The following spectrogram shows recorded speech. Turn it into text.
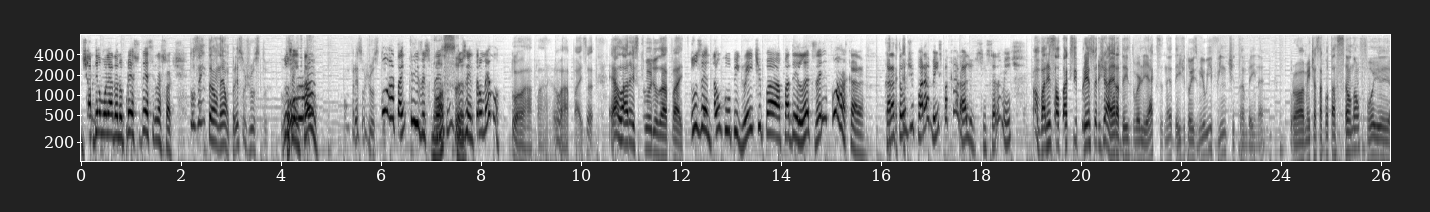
Já deu uma olhada no preço desse, Graçote? Duzentão, né? Um preço justo. Duzentão? Um preço justo. Porra, tá incrível esse preço, hein? Nossa. Duzentão mesmo? Ô, rapaz, ô, rapaz. É a Lara Studios, rapaz. Duzentão com upgrade pra, pra Deluxe aí, porra, cara. Caras tão de parabéns pra caralho, sinceramente. Não, vale ressaltar que esse preço ele já era desde o Early Access, né? Desde 2020 também, né? Provavelmente essa cotação não foi.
